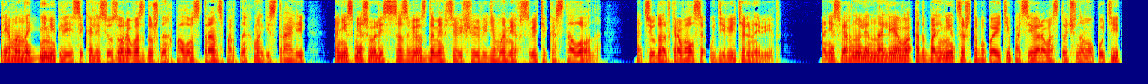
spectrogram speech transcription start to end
Прямо над ними пересекались узоры воздушных полос транспортных магистралей. Они смешивались со звездами, все еще видимыми в свете Касталона. Отсюда открывался удивительный вид. Они свернули налево от больницы, чтобы пойти по северо-восточному пути,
